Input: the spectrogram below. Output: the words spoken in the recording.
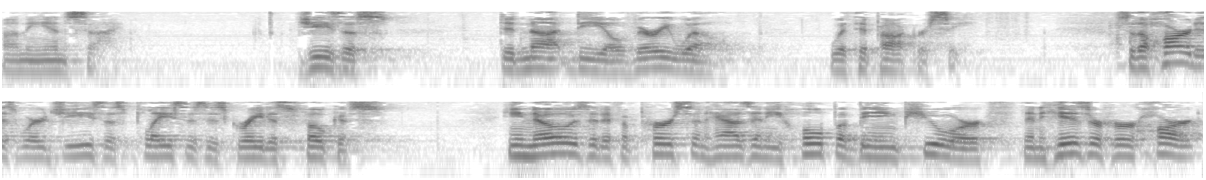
on the inside. Jesus did not deal very well with hypocrisy. So the heart is where Jesus places his greatest focus. He knows that if a person has any hope of being pure, then his or her heart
